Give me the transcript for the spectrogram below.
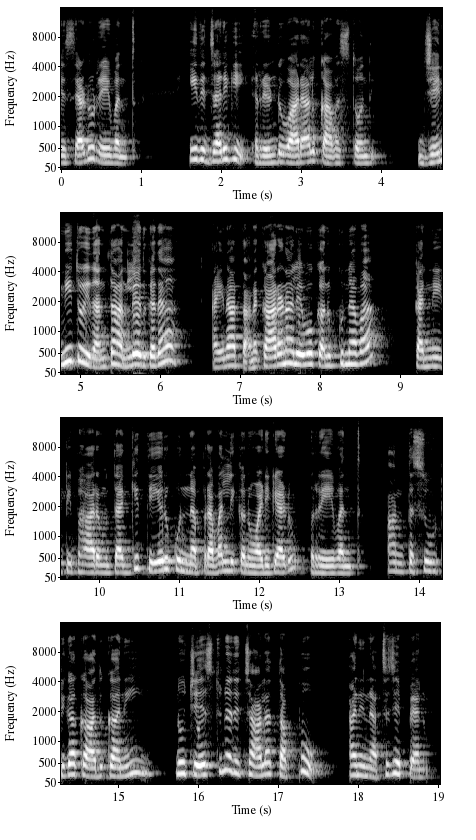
చేశాడు రేవంత్. ఇది జరిగి రెండు వారాలు కావస్తోంది. జెన్నీతో ఇదంతా అనలేదు కదా? అయినా తన కారణాలేవో కనుక్కున్నావా? కన్నీటి భారం తగ్గి తేరుకున్న ప్రవల్లికను అడిగాడు రేవంత్. అంత సూటిగా కాదు కానీ నువ్వు చేస్తున్నది చాలా తప్పు అని నచ్చజెప్పాను.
